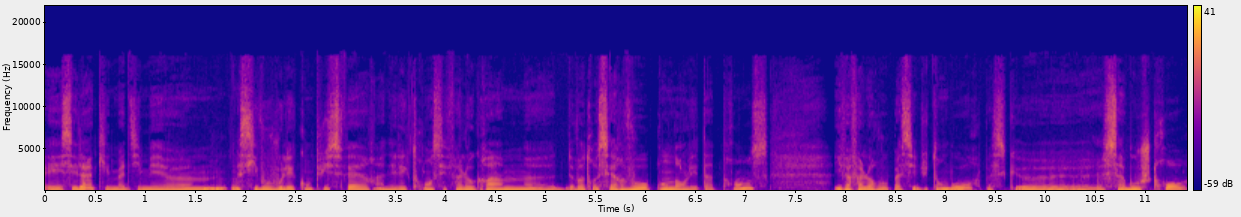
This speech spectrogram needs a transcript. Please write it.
Et c'est là qu'il m'a dit mais euh, si vous voulez qu'on puisse faire un électroencéphalogramme de votre cerveau pendant l'état de transe, il va falloir vous passer du tambour parce que euh, ça bouge trop.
